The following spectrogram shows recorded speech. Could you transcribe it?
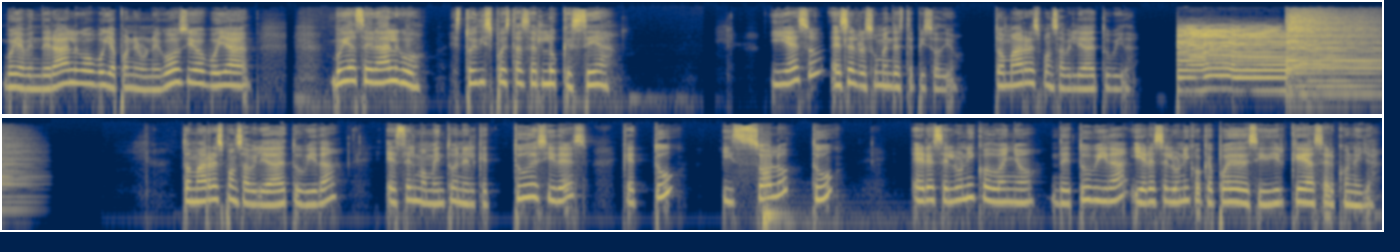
voy a vender algo, voy a poner un negocio, voy a... voy a hacer algo. Estoy dispuesta a hacer lo que sea. Y eso es el resumen de este episodio. Tomar responsabilidad de tu vida. Tomar responsabilidad de tu vida es el momento en el que tú decides que tú y solo tú eres el único dueño de tu vida y eres el único que puede decidir qué hacer con ella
